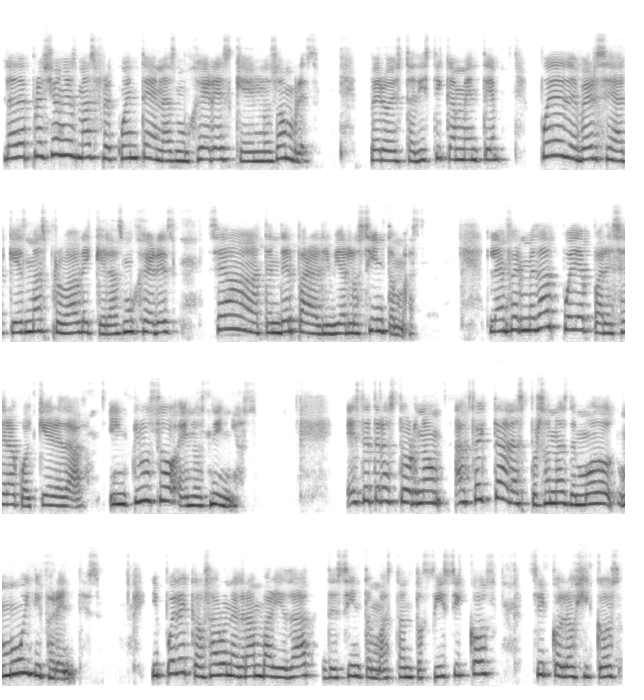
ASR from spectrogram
la depresión es más frecuente en las mujeres que en los hombres pero estadísticamente puede deberse a que es más probable que las mujeres se hagan atender para aliviar los síntomas. La enfermedad puede aparecer a cualquier edad, incluso en los niños. Este trastorno afecta a las personas de modo muy diferentes y puede causar una gran variedad de síntomas tanto físicos, psicológicos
